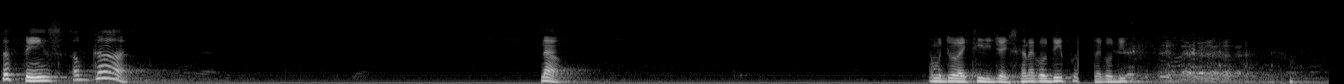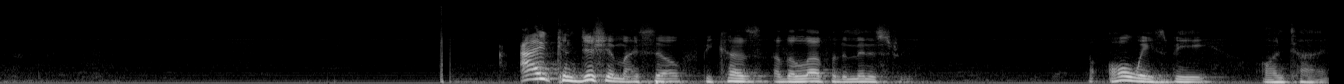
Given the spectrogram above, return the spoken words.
the things of God. Now, I'm going to do like T.D. Jakes. Can I go deeper? Can I go deeper? I condition myself because of the love for the ministry to always be on time.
